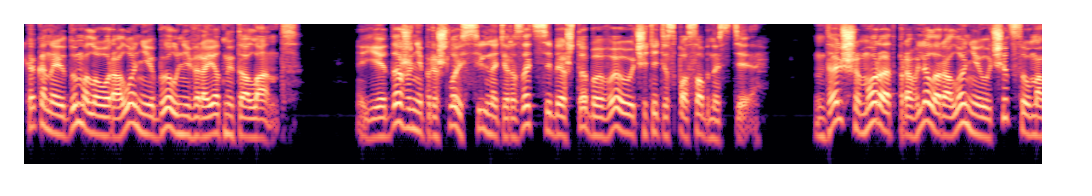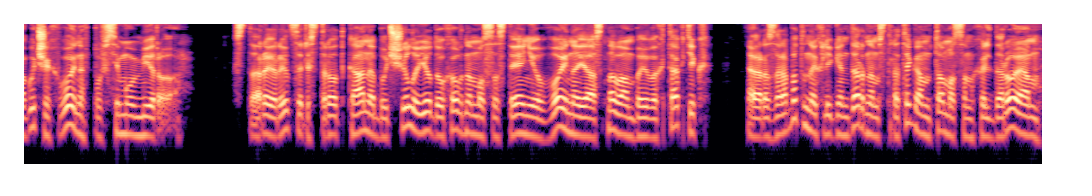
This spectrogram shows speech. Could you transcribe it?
Как она и думала, у Ролонии был невероятный талант. Ей даже не пришлось сильно терзать себя, чтобы выучить эти способности. Дальше Мора отправляла Ролонию учиться у могучих воинов по всему миру. Старый рыцарь Строткан обучил её духовному состоянию воина и основам боевых тактик, разработанных легендарным стратегом Томасом Хальдероем.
